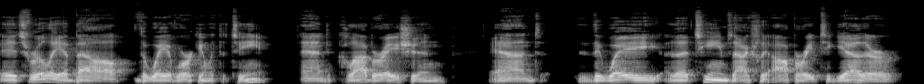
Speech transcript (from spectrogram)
It's really about the way of working with the team and collaboration and the way the teams actually operate together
